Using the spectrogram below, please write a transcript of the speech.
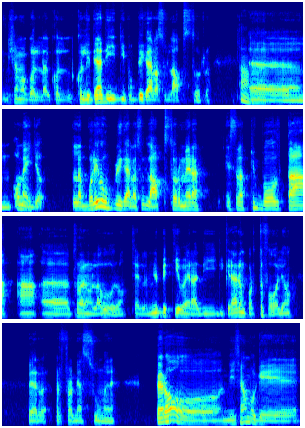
diciamo col col con l'idea di di pubblicarla sull'App Store. Ah. Ehm, o meglio, la volevo pubblicarla sull'App Store, ma era è stata più volta a, uhm, trovare un lavoro. Cioè il mio obiettivo era di di creare un portafoglio per per farmi assumere. Però diciamo che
